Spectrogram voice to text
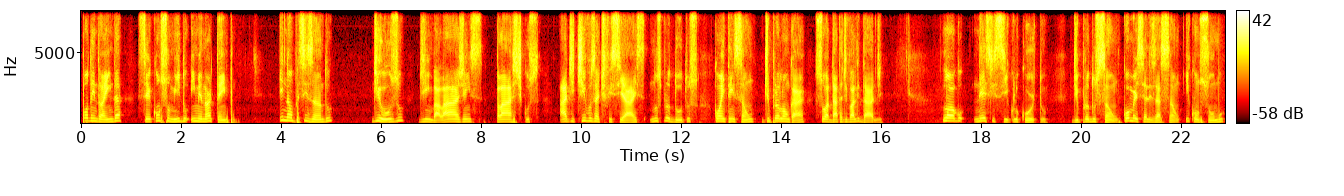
podendo ainda ser consumido em menor tempo e não precisando de uso de embalagens, plásticos, aditivos artificiais nos produtos com a intenção de prolongar sua data de validade. Logo, nesse ciclo curto de produção, comercialização e consumo,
